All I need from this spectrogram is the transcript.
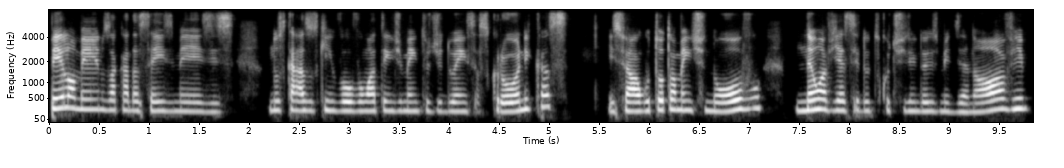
pelo menos a cada seis meses, nos casos que envolvam atendimento de doenças crônicas. Isso é algo totalmente novo, não havia sido discutido em 2019,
